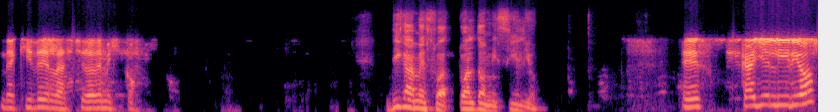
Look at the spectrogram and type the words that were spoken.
De aquí de la Ciudad de México. Dígame su actual domicilio. Es calle Lirios,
